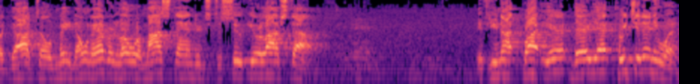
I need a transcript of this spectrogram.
But God told me, don't ever lower my standards to suit your lifestyle. If you're not quite there yet, preach it anyway.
